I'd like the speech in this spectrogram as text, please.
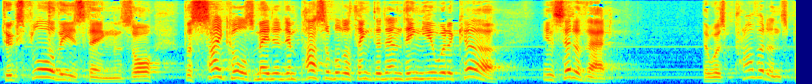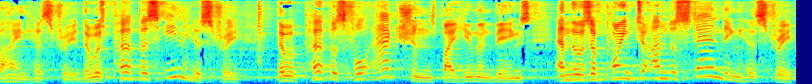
to explore these things, or the cycles made it impossible to think that anything new would occur, Instead of that, there was providence behind history. There was purpose in history. There were purposeful actions by human beings. And there was a point to understanding history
